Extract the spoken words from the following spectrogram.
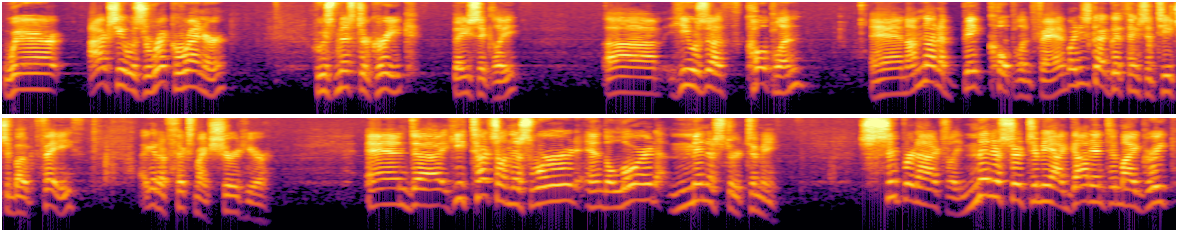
where actually it was Rick Renner who's Mr. Greek, basically. Uh, he was a Copeland, and I'm not a big Copeland fan, but he's got good things to teach about faith. I gotta fix my shirt here. And uh, he touched on this word, and the Lord ministered to me supernaturally. Ministered to me. I got into my Greek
